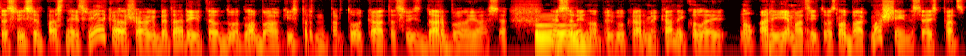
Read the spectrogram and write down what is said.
tas viss ir pasniegts vienkāršāk, bet arī tev dod labāku izpratni par to, kā tas viss darbojās. Ja. Mm. Es arī nopirku kā ar mehāniku, lai nu, arī iemācītos labāk mašīnas. Ja es pats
